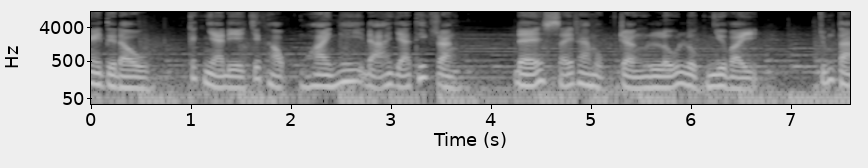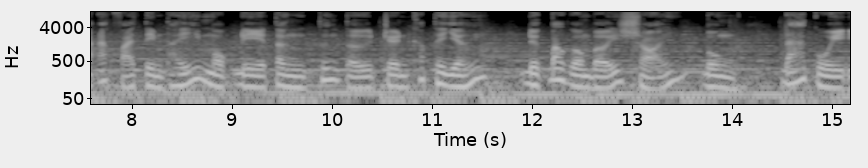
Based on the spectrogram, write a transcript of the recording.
Ngay từ đầu, các nhà địa chất học hoài nghi đã giả thiết rằng để xảy ra một trận lũ lụt như vậy, chúng ta ắt phải tìm thấy một địa tầng tương tự trên khắp thế giới, được bao gồm bởi sỏi, bùn, đá cuội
